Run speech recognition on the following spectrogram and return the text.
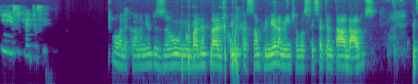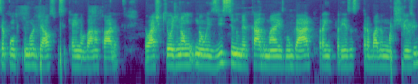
que isso quer dizer? Olha, cara, na minha visão, inovar dentro da área de comunicação, primeiramente, é você se atentar a dados. Esse é o ponto primordial se você quer inovar na tua área. Eu acho que hoje não, não existe no mercado mais lugar para empresas que trabalham no machismo,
